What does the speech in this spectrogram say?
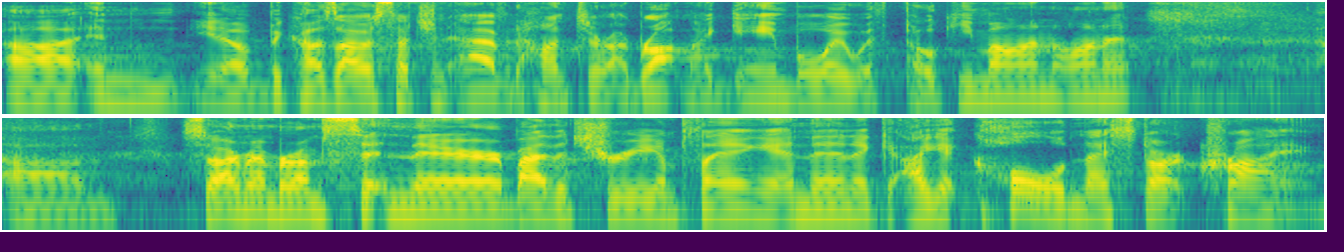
uh, and you know, because I was such an avid hunter, I brought my Game Boy with Pokemon on it. Um, so I remember I'm sitting there by the tree and playing and then I get cold and I start crying.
